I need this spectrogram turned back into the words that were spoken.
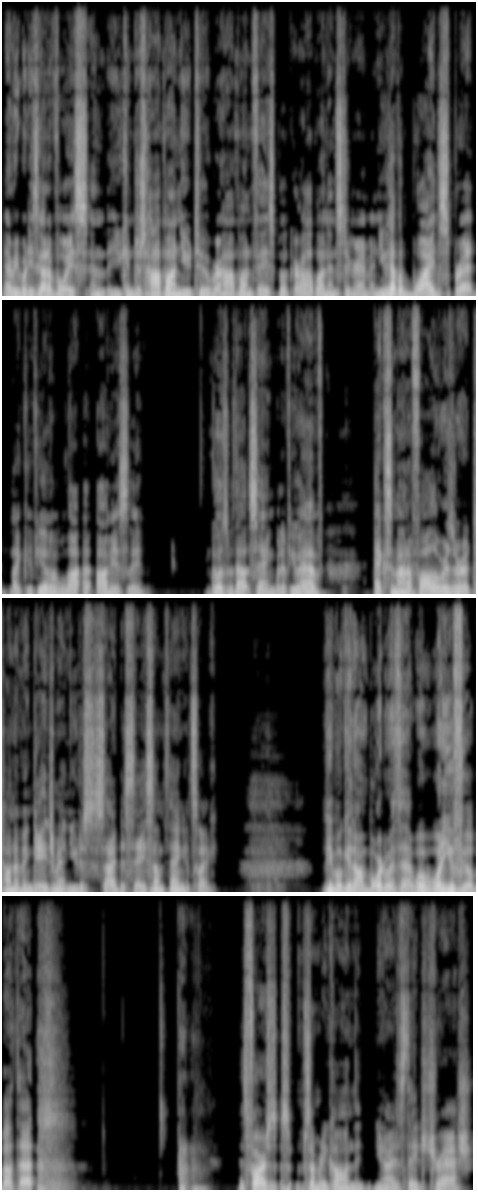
everybody's got a voice and you can just hop on youtube or hop on facebook or hop on instagram and you have a wide spread. Like if you have a lot obviously goes without saying but if you have x amount of followers or a ton of engagement and you just decide to say something it's like people get on board with that. What, what do you feel about that? As far as somebody calling the united states trash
